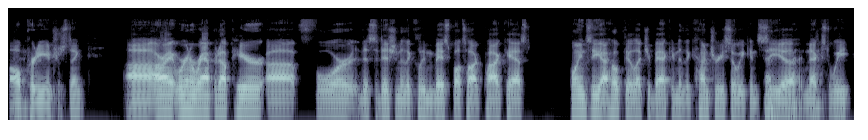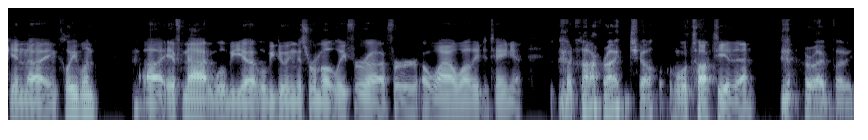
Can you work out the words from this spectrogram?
all pretty interesting. Uh, all right, we're gonna wrap it up here uh, for this edition of the Cleveland Baseball Talk podcast. Hoynesy, I hope they let you back into the country so we can see you next week in uh, in Cleveland. Uh, if not, we'll be uh, we'll be doing this remotely for uh, for a while while they detain you. But all right, Joe. We'll talk to you then. All right, buddy.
